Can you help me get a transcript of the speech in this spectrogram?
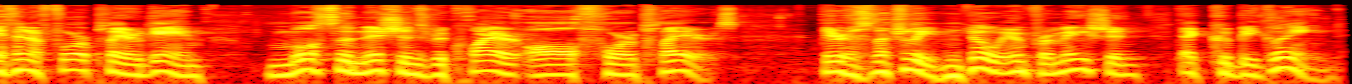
if in a four player game, most of the missions required all four players. There is literally no information that could be gleaned.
